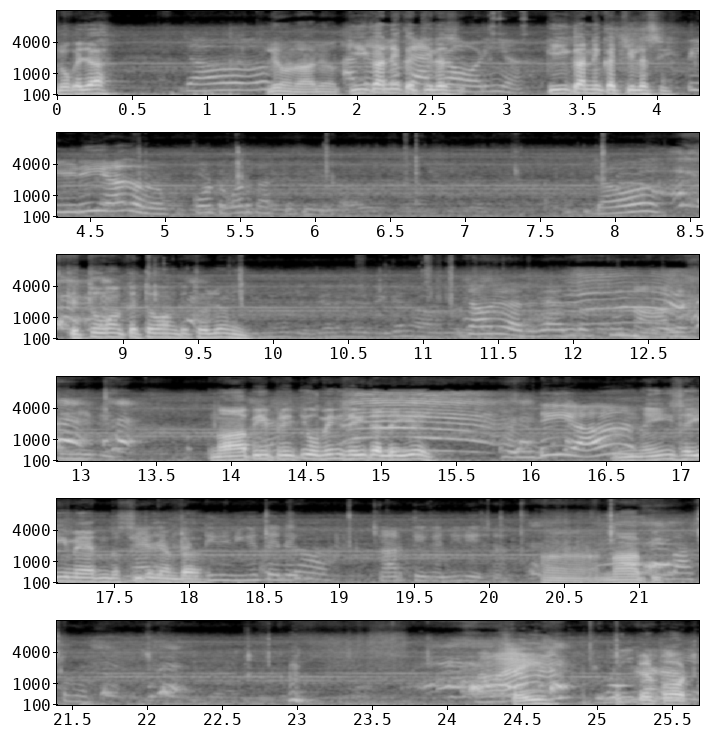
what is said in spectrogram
ਰੁਕ ਜਾ। ਜਾਓ। ਲਿਆਉਂਦਾ ਲਿਆਉਂ ਕੀ ਕਰਨੀ ਕੱਚੀ ਲੱਸੀ? ਕੀ ਕਰਨੀ ਕੱਚੀ ਲੱਸੀ? ਪੀੜੀ ਆ ਦੋ ਕੋਟ ਕੋਟ ਕਰਕੇ ਪੀੜੀ ਜਾਓ। ਕਿੱਥੋਂ ਆ ਕਿੱਥੋਂ ਆ ਕਿੱਥੋਂ ਲਿਆਉਣੀ ਜਾਓ ਯਾਰ ਰਹਿਣ ਦੋ ਤੂੰ ਨਾਲ ਲੱਸੀ ਵੀ ਨਾ ਪੀ ਪ੍ਰੀਤੀ ਉਹ ਵੀ ਨਹੀਂ ਸਹੀ ਚੱਲ ਰਹੀ ਏ ਠੰਡੀ ਆ ਨਹੀਂ ਸਹੀ ਮੈਂ ਤੈਨੂੰ ਦੱਸੀ ਤੇ ਜਾਂਦਾ ਠੰਡੀ ਨਹੀਂ ਹੈ ਤੇਰੇ ਕਰਕੇ ਕਹਿੰਦੀ ਰੇਸ਼ਾ ਹਾਂ ਨਾ ਪੀ ਬਸ ਸਹੀ ਰਿਪੋਰਟ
